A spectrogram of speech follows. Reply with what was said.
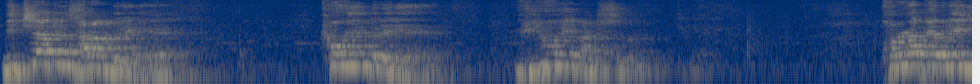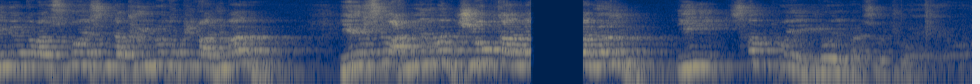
믿지 않는 사람들에게 교인들에게 위로의 말씀을 드려야 돼요. 코로나 때문에 2년 동안 수고했습니다. 그 위로도 필요하지만 예수 안 믿으면 지옥 간다는 이 선포의 위로의 말씀을 주어야 해요.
